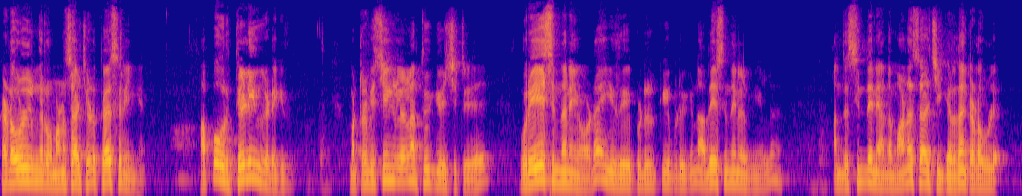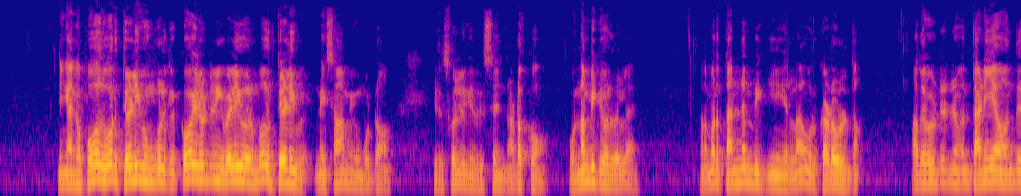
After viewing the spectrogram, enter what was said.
கடவுளுங்கிற மனசாட்சியோடு பேசுகிறீங்க அப்போ ஒரு தெளிவு கிடைக்குது. மற்ற விஷயங்களெல்லாம் தூக்கி வச்சுட்டு ஒரே சிந்தனையோட இது இப்படி இருக்குது இப்படி இருக்குன்னு அதே சிந்தனை இருக்கீங்கல்ல? அந்த சிந்தனை அந்த மனசாட்சிங்கிறது தான் கடவுளே. நீங்கள் அங்கே போகுது ஒரு தெளிவு உங்களுக்கு கோயில் விட்டு நீங்கள் வெளியே வரும்போது ஒரு தெளிவு. இன்றைக்கி சாமி கும்பிட்டோம் இது சொல்லி இது செஞ்சு நடக்கும். ஒரு நம்பிக்கை வருதில்ல? அந்த மாதிரி தன்னம்பிக்கையெல்லாம் ஒரு கடவுள் தான். அதை விட்டுட்டு வந்து தனியாக வந்து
